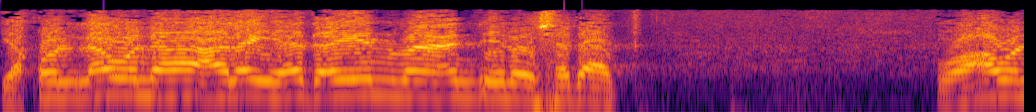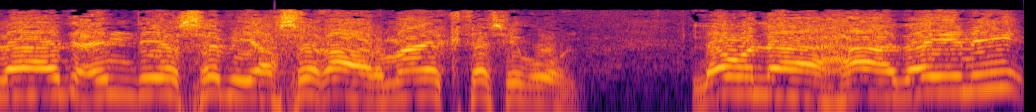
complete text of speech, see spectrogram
يقول لولا علي دين ما عندي له سداد. وأولاد عندي صبية صغار ما يكتسبون. لولا هذين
